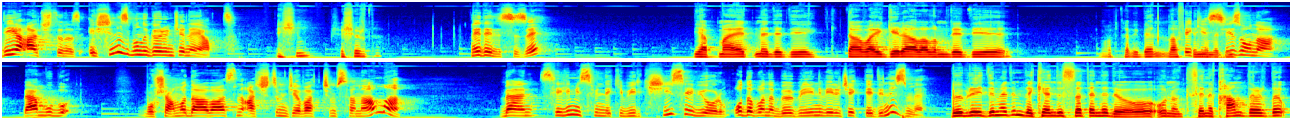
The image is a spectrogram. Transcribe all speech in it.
diye açtınız. Eşiniz bunu görünce ne yaptı? Eşim şaşırdı. Ne dedi size? Yapma etme dedi. Davayı geri alalım dedi. Ama tabii ben laf Peki dinlemedim. siz ona ben bu bo- boşanma davasını açtım Cevat'cığım sana ama ben Selim ismindeki bir kişiyi seviyorum. O da bana böbreğini verecek dediniz mi? Böbreği demedim de kendisi zaten dedi o onu seni kandırdı.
